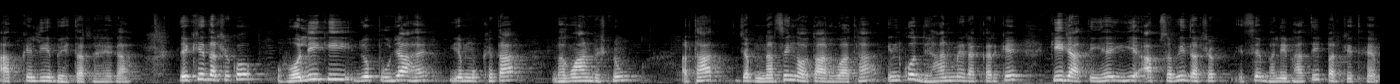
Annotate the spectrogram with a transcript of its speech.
आपके लिए बेहतर रहेगा। देखिए दर्शकों, होली की जो पूजा है, ये मुख्यतः भगवान विष्णु अर्थात जब नरसिंह अवतार हुआ था, इनको ध्यान में रख करके की जाती है, ये आप सभी दर्शक इससे भली भांति परिचित हैं।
